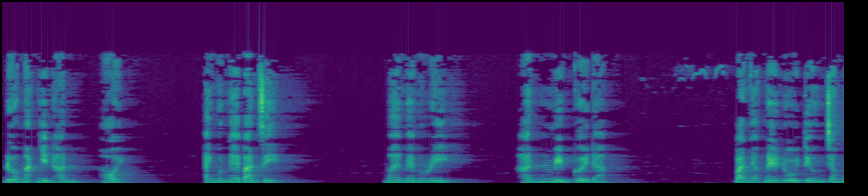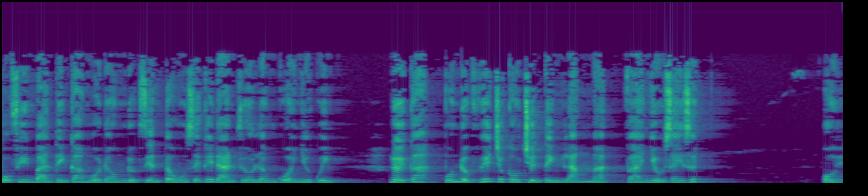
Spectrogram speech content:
đưa mắt nhìn hắn, hỏi. Anh muốn nghe bản gì? My Memory. Hắn mỉm cười đáp. Bản nhạc nền nổi tiếng trong bộ phim bản tình ca mùa đông được diễn tấu dưới cây đàn violon của Như Quỳnh. Lời ca vốn được viết cho câu chuyện tình lãng mạn và nhiều dây dứt. Ôi,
